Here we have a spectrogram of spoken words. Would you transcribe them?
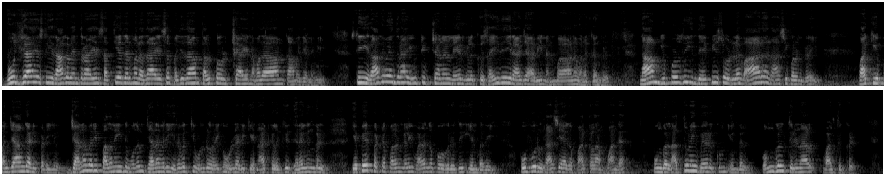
பூஜ்யாய ஸ்ரீ ராகவேந்திராய சத்யதர்ம ரதாயச பஜதாம் கல்பவருட்சாய நமதாம் காமதேனவி ஸ்ரீ ராகவேந்திரா யூடியூப் சேனல் நேர்களுக்கு சைதை ராஜாவின் அன்பான வணக்கங்கள். நாம் இப்பொழுது இந்த எபிசோடில் வார ராசி பலன்களை வாக்கிய பஞ்சாங்க அடிப்படையில் ஜனவரி பதினைந்து முதல் ஜனவரி இருபத்தி ஒன்று வரைக்கும் உள்ளடக்கிய நாட்களுக்கு கிரகங்கள் எப்பேற்பட்ட பலன்களை வழங்கப் போகிறது என்பதை ஒவ்வொரு ராசியாக பார்க்கலாம். வாங்க உங்கள் அத்துணை பேருக்கும் எங்கள் பொங்கல் திருநாள் வாழ்த்துக்கள்.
